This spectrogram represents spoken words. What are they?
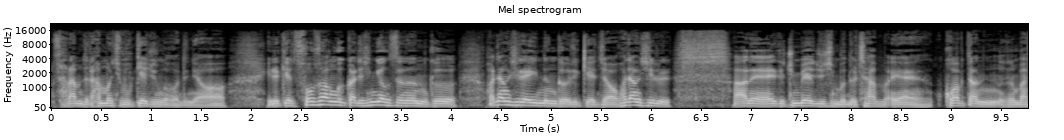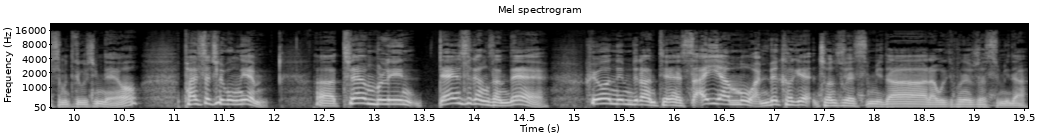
사람들을 한 번씩 웃게 해준 거거든요. 이렇게 소소한 것까지 신경 쓰는 그 화장실에 있는 그 이렇게 저 화장실 안에 이렇게 준비해 주신 분들 참, 예, 고맙다는 그런 말씀을 드리고 싶네요. 8470님, 아, 트램블린 댄스 강사인데 회원님들한테 싸이 안무 완벽하게 전수했습니다. 라고 이렇게 보내주셨습니다.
